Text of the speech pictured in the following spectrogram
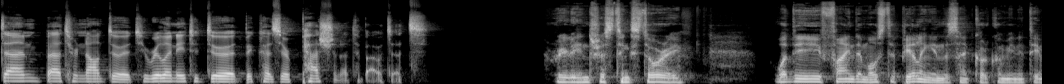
then better not do it. You really need to do it because you're passionate about it. Really interesting story. What do you find the most appealing in the Sitecore community?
